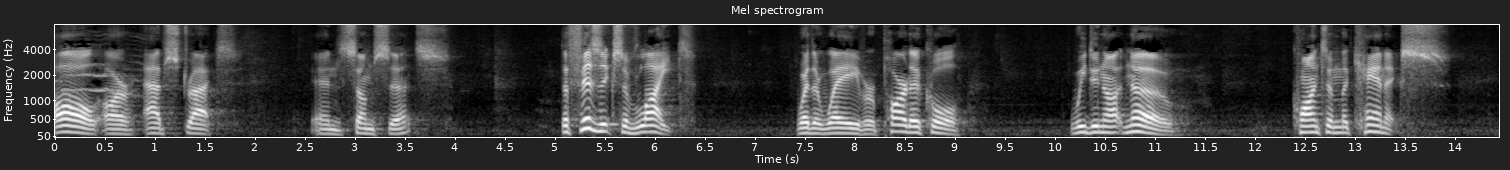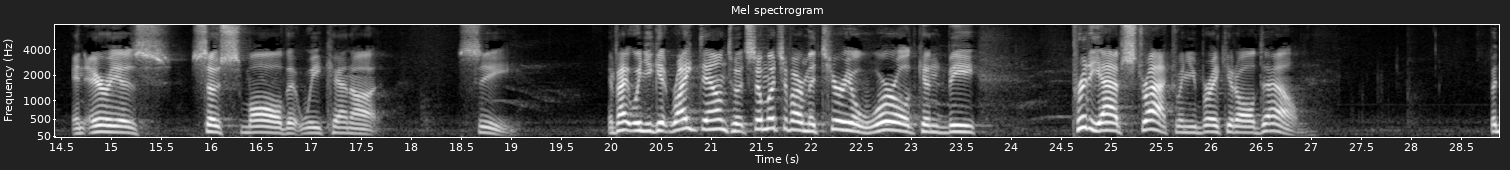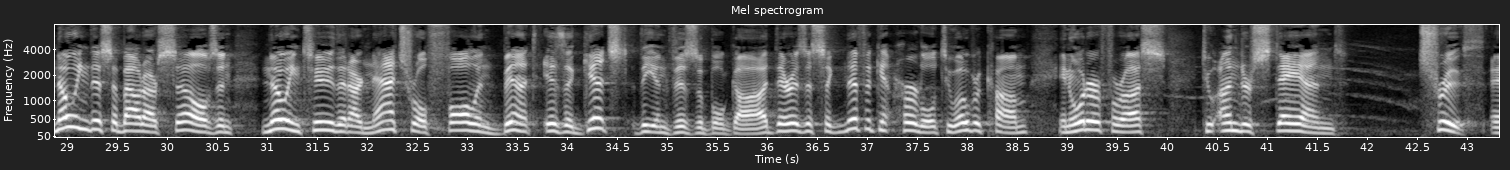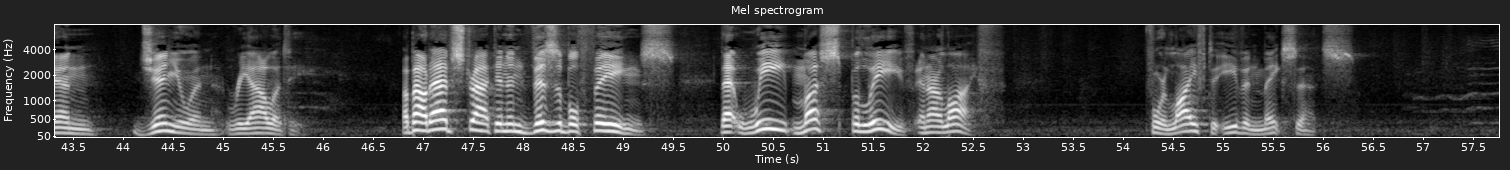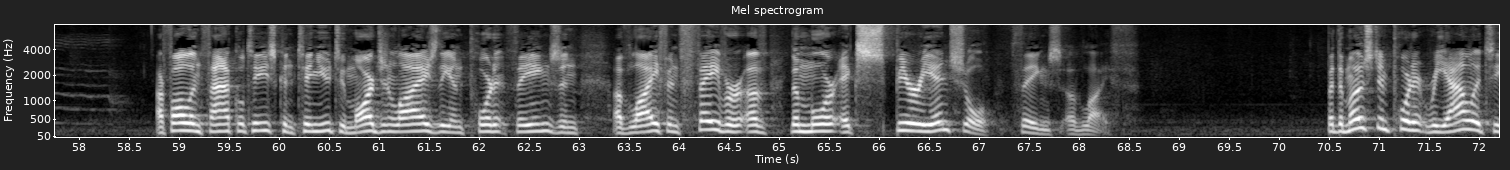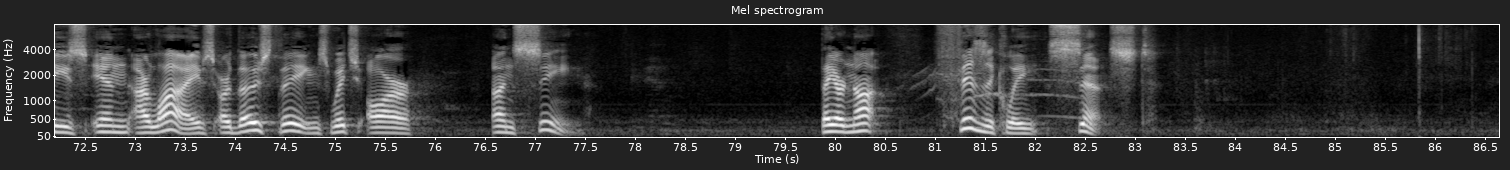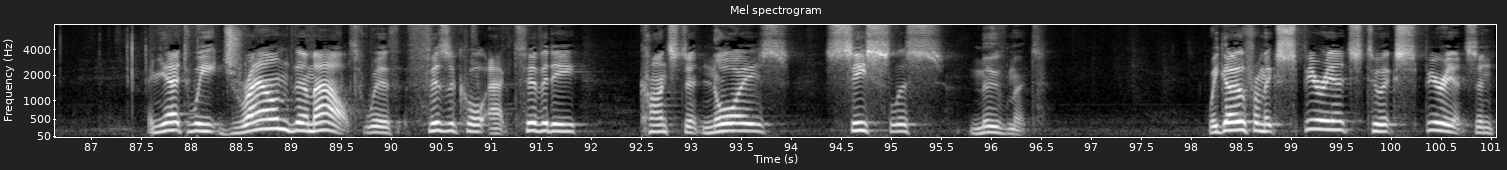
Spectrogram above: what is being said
all are abstract in some sense. The physics of light, whether wave or particle, we do not know. Quantum mechanics in areas so small that we cannot see. In fact, when you get right down to it, so much of our material world can be pretty abstract when you break it all down. But knowing this about ourselves and knowing too that our natural fallen bent is against the invisible God, there is a significant hurdle to overcome in order for us to understand truth and genuine reality about abstract and invisible things that we must believe in our life for life to even make sense. Our fallen faculties continue to marginalize the important things in, of life in favor of the more experiential things of life. But the most important realities in our lives are those things which are unseen. They are not physically sensed. And yet we drown them out with physical activity, constant noise, ceaseless movement. We go from experience to experience, and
